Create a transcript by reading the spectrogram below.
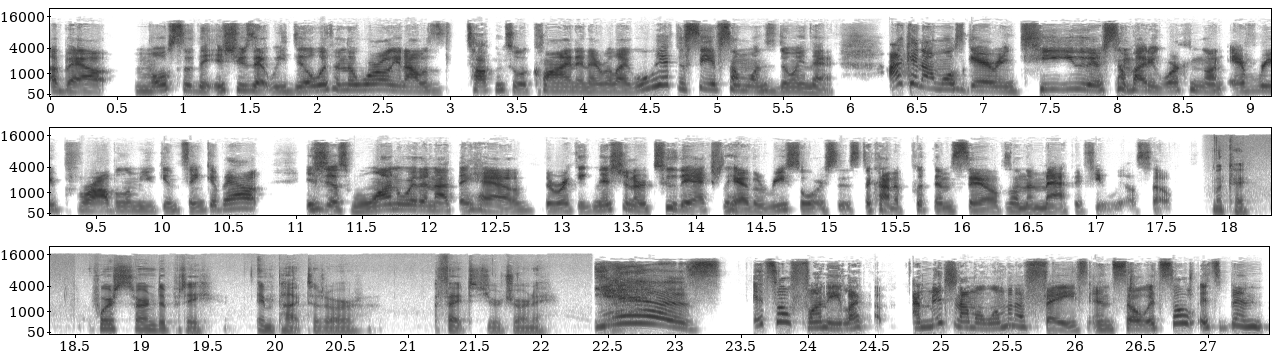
about most of the issues that we deal with in the world. You know, I was talking to a client and they were like, well, we have to see if someone's doing that. I can almost guarantee you there's somebody working on every problem you can think about. It's just one, whether or not they have the recognition, or two, they actually have the resources to kind of put themselves on the map, if you will. So, okay. Where's serendipity impacted or affected your journey? Yes. It's so funny. Like I mentioned I'm a woman of faith. And so it's so, it's been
